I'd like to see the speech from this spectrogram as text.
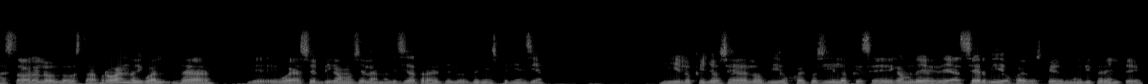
hasta ahora lo, lo, estaba probando. Igual o sea voy a hacer digamos el análisis a través de, de mi experiencia y lo que yo sé de los videojuegos y lo que sé digamos de, hacer videojuegos que es muy diferente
